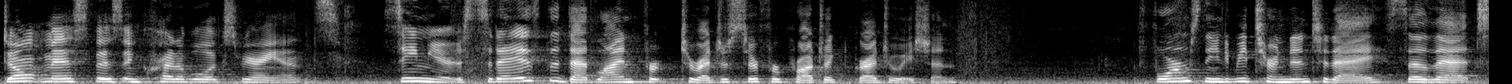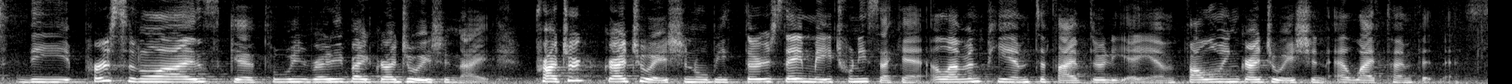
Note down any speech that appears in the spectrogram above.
Don't miss this incredible experience. Seniors, today is the deadline for, to register for project graduation. Forms need to be turned in today so that the personalized gift will be ready by graduation night. Project graduation will be Thursday, May 22nd, 11 p.m. to 5:30 a.m. following graduation at Lifetime Fitness.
